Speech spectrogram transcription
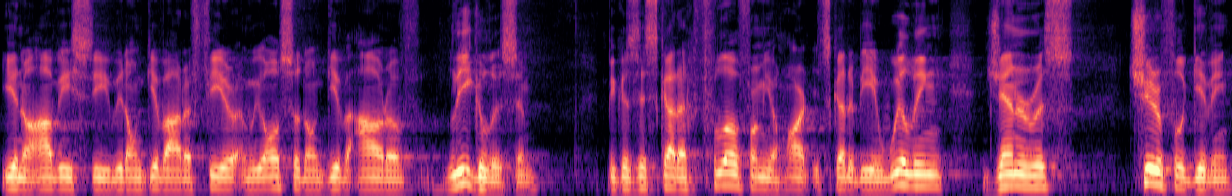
You know, obviously, we don't give out of fear, and we also don't give out of legalism, because it's got to flow from your heart. It's got to be a willing, generous, cheerful giving,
